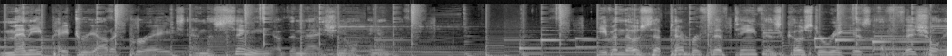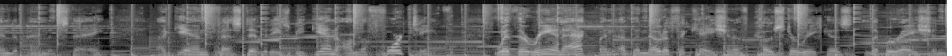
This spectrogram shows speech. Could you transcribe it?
many patriotic parades, and the singing of the national anthem. Even though September 15th is Costa Rica's official Independence Day, Again, festivities begin on the 14th with the reenactment of the notification of Costa Rica's liberation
